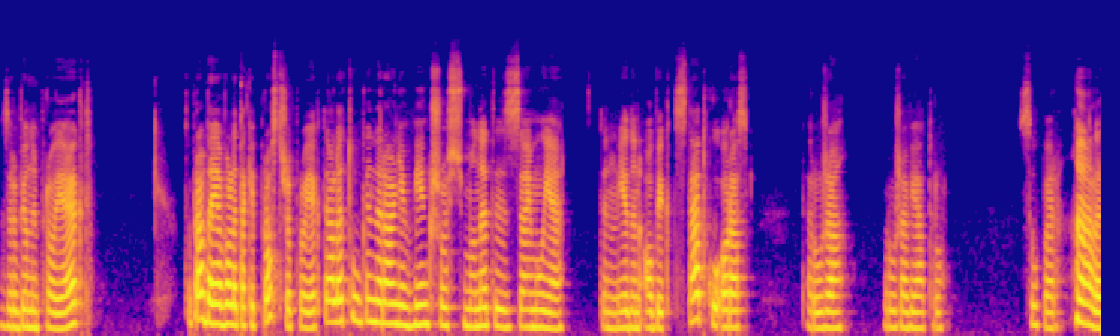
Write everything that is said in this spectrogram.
zrobiony projekt. Co prawda, ja wolę takie prostsze projekty, ale tu generalnie większość monety zajmuje ten jeden obiekt statku oraz ta róża, róża wiatru. Super, ale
